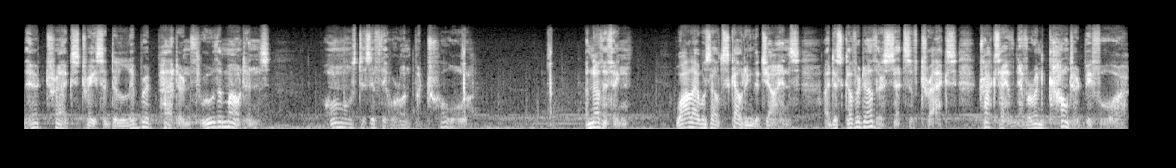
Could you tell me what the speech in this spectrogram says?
Their tracks trace a deliberate pattern through the mountains, almost as if they were on patrol. Another thing. While I was out scouting the giants, I discovered other sets of tracks. Tracks I have never encountered before.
